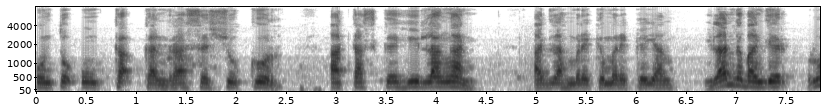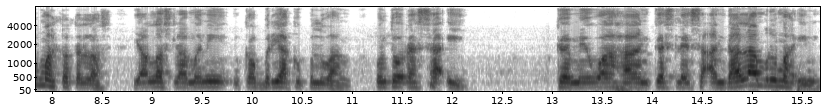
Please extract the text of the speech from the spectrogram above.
untuk ungkapkan rasa syukur atas kehilangan adalah mereka-mereka yang dilanda banjir, rumah total loss. Ya Allah, selama ni engkau beri aku peluang untuk rasai kemewahan, keselesaan dalam rumah ini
